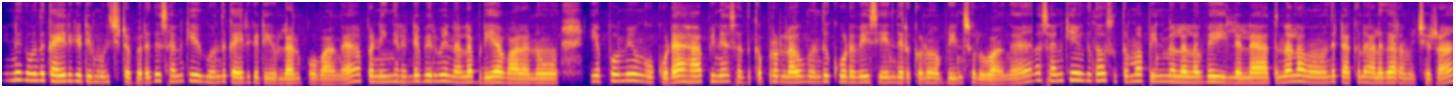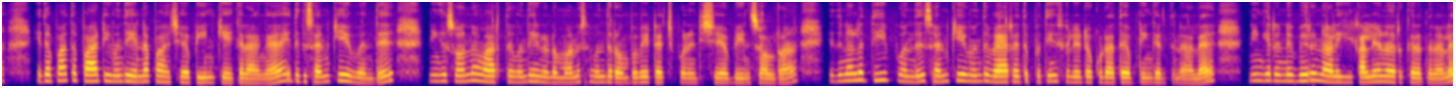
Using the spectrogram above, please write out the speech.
பின்னுக்கு வந்து கயிறு கட்டி முடிச்சிட்ட பிறகு சன்கேவுக்கு வந்து கயிறு கட்டி விடலான்னு போவாங்க. அப்போ நீங்கள் ரெண்டு பேருமே நல்லபடியாக வாழணும். எப்போவுமே உங்கள் கூட ஹாப்பினஸ் அதுக்கப்புறம் லவ் வந்து கூடவே சேர்ந்து இருக்கணும் அப்படின்னு சொல்லுவாங்க. ஆனால் சன்கேவுக்கு தான் சுத்தமாக பின் மேலே லவ்வே இல்லைல்ல. அதனால் அவன் வந்து டக்குன்னு அழுக ஆரம்பிச்சிடுறான். இதை பார்த்த பாட்டி வந்து என்னப்பா ஆச்சு? அப்படின்னு கேட்குறாங்க இதுக்கு சன்கேவ் வந்து நீங்கள் சொன்ன வார்த்தை வந்து என்னோடய மனசை வந்து ரொம்பவே டச் பண்ணிடுச்சு அப்படின்னு சொல்கிறான் இதனால தீப் வந்து சன்கேவ் வந்து வேறு எதை பற்றியும் சொல்லிடக்கூடாது அப்படிங்கிறதுனால நீங்கள் ரெண்டு பேரும் நாளைக்கு கல்யாணம் இருக்கிறதுனால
